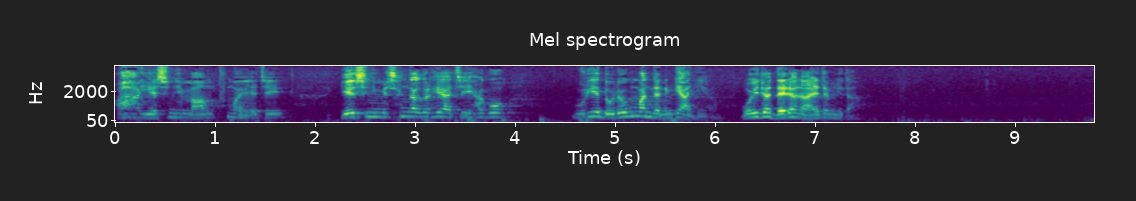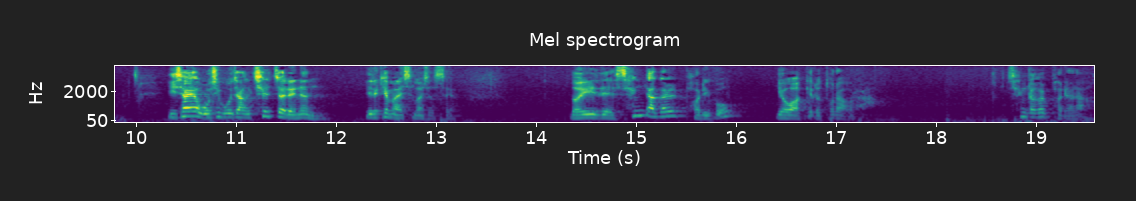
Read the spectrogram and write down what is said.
아, 예수님 마음 품어야지. 예수님이 생각을 해야지 하고 우리의 노력만 되는 게 아니에요. 오히려 내려놔야 됩니다. 이사야 55장 7절에는 이렇게 말씀하셨어요. 너희의 생각을 버리고 여호와께로 돌아오라. 생각을 버려라.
